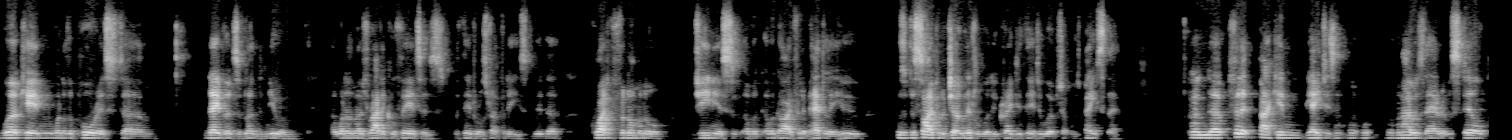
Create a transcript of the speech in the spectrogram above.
work in one of the poorest um, neighbourhoods of London, Newham, at one of the most radical theatres, the Theatre of Stratford East, with a, quite a phenomenal genius of a, of a guy, Philip Hedley, who was a disciple of Joan Littlewood, who created Theatre Workshop, was based there. And uh, Philip, back in the 80s, and when I was there, it was still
